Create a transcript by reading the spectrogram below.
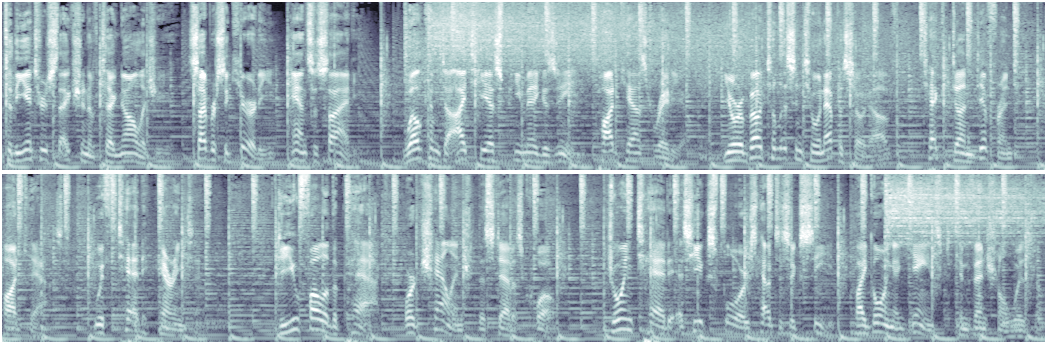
to the intersection of technology, cybersecurity, and society. Welcome to ITSP Magazine Podcast Radio. You're about to listen to an episode of Tech Done Different podcast with Ted Harrington. Do you follow the pack or challenge the status quo? Join Ted as he explores how to succeed by going against conventional wisdom.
